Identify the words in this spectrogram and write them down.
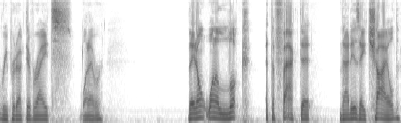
reproductive rights, whatever. They don't want to look at the fact that that is a child.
